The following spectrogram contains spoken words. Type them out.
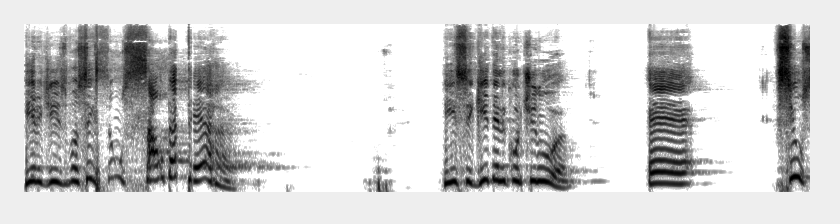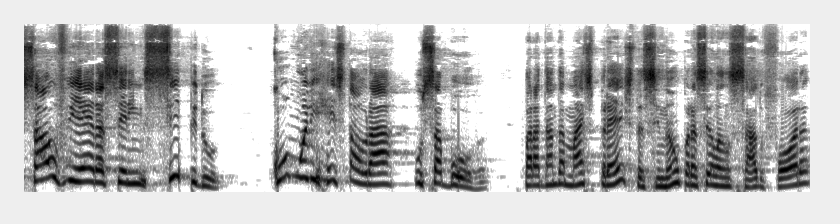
E ele diz: vocês são o sal da terra. E em seguida ele continua: é, se o sal vier a ser insípido, como lhe restaurar o sabor? Para nada mais presta, senão para ser lançado fora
